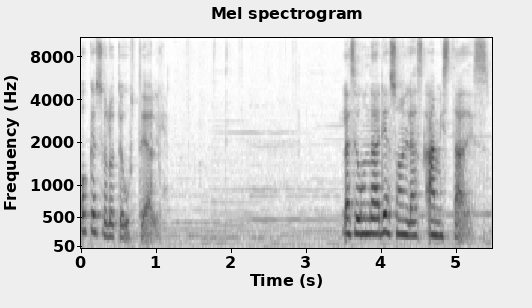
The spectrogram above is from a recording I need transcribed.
o que solo te guste alguien. La segunda área son las amistades.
